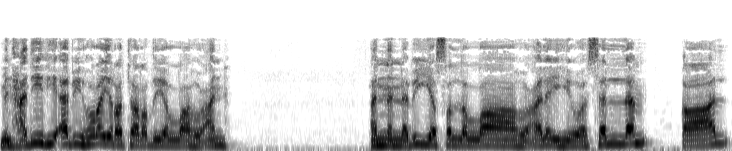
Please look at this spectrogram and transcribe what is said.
من حديث أبي هريرة رضي الله عنه أن النبي صلى الله عليه وسلم قال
